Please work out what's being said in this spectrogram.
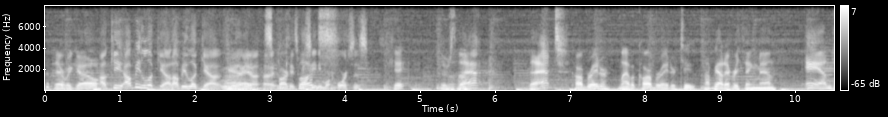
there we go. I'll keep. I'll be lookout. I'll be lookout. All yeah, right, yeah, in spark case we see any plugs? more horses. Okay. There's uh-huh. that. That. Carburetor? I have a carburetor too. I've got everything, man. And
